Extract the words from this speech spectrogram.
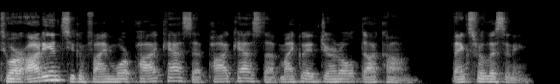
To our audience, you can find more podcasts at podcast.microwavejournal.com. Thanks for listening.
